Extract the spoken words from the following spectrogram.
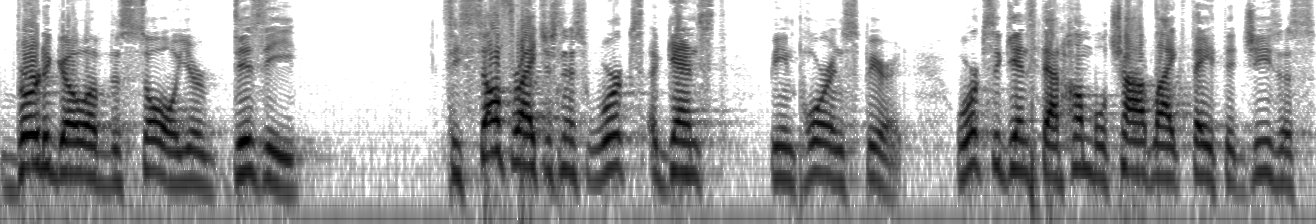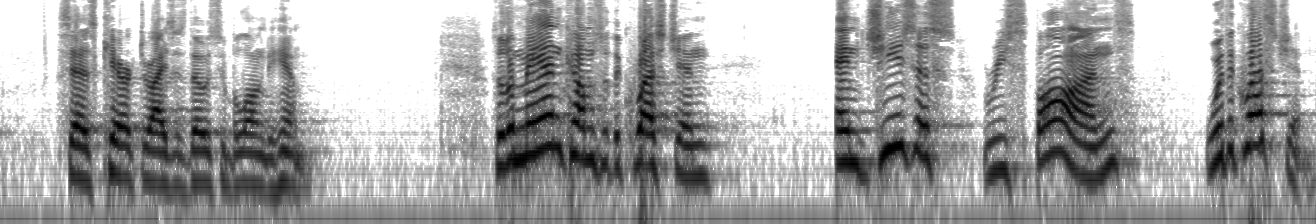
vertigo of the soul. You're dizzy. See, self righteousness works against being poor in spirit, works against that humble, childlike faith that Jesus says characterizes those who belong to him. So the man comes with a question, and Jesus responds with a question.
